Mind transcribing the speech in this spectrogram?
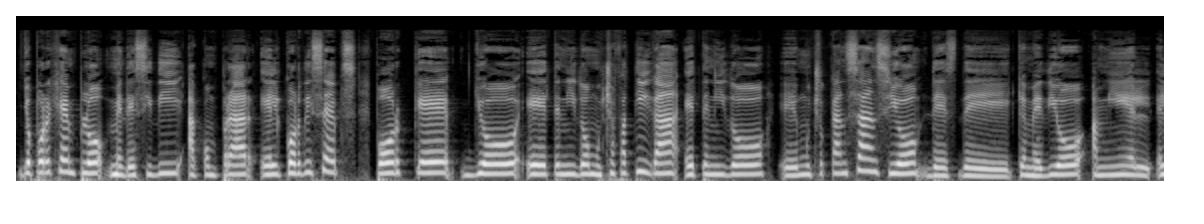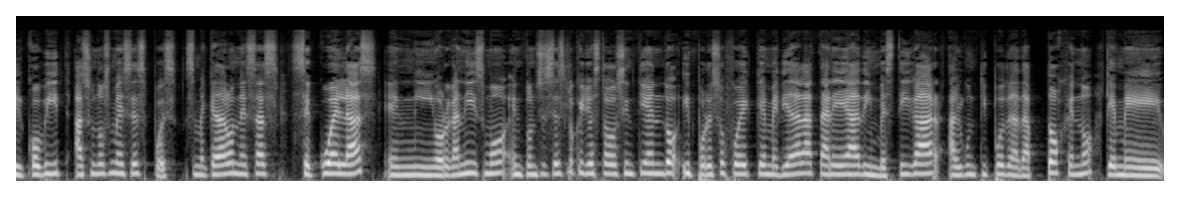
Yo, por ejemplo, me decidí a comprar el Cordyceps porque yo he tenido mucha fatiga, he tenido eh, mucho cansancio desde que me dio a mí el, el COVID hace unos meses, pues se me quedaron esas secuelas en mi organismo. Entonces, es lo que yo he estado sintiendo y por eso fue que me di a la tarea de investigar algún tipo de adaptógeno que me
